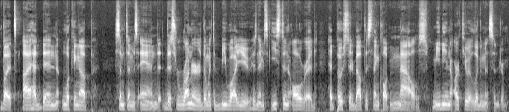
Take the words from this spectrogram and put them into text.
But I had been looking up symptoms, and this runner that went to BYU, his name's Easton Allred, had posted about this thing called MALS, median arcuate ligament syndrome.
